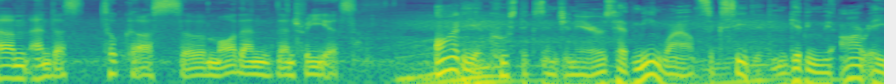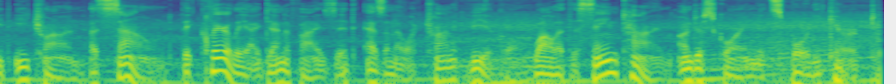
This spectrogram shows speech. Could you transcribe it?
Um, and this took us uh, more than, than three years. Audi acoustics engineers have meanwhile succeeded in giving the R8 e-tron a sound that clearly identifies it as an electronic vehicle, while at the same time underscoring its sporty character.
